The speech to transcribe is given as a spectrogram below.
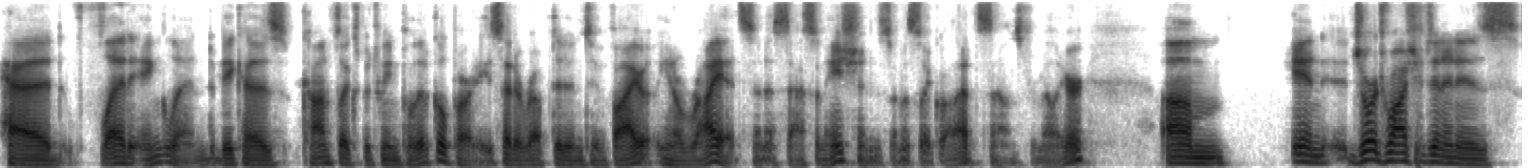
had fled England because conflicts between political parties had erupted into you know riots and assassinations. And it's like, well, that sounds familiar. Um, and George Washington, in his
